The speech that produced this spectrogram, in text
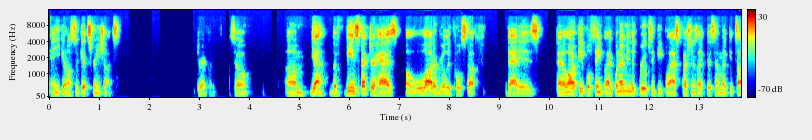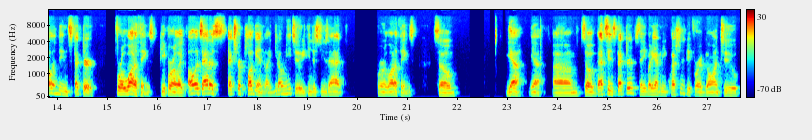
And you can also get screenshots directly. So um, yeah, the, the inspector has a lot of really cool stuff that is that a lot of people think like when I'm in the groups and people ask questions like this, I'm like, it's all in the inspector for a lot of things. People are like, oh, let's add a s- extra plugin. Like you don't need to, you can just use that for a lot of things. So yeah, yeah. Um, so that's the inspector. Does anybody have any questions before I go on to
